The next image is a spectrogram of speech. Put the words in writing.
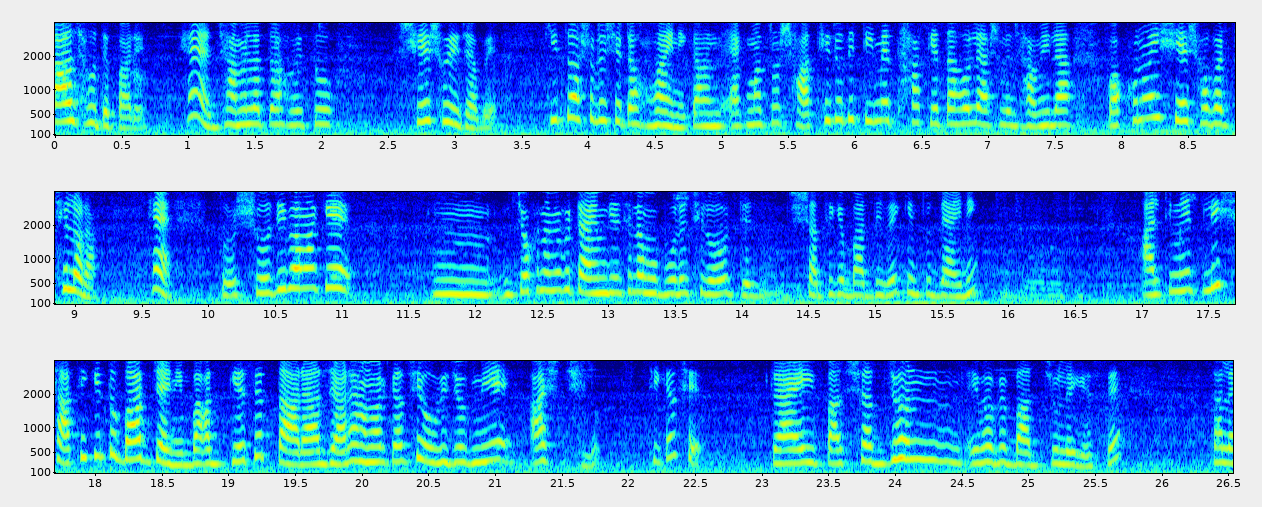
কাজ হতে পারে। হ্যাঁ ঝামেলাটা হয়তো শেষ হয়ে যাবে। কিন্তু আসলে সেটা হয়নি। কারণ একমাত্র সাথী যদি টিমে থাকে তাহলে আসলে ঝামেলা কখনোই শেষ হবার ছিল না। হ্যাঁ তো সজীব আমাকে যখন আমি ওকে টাইম দিয়েছিলাম, ও বলেছিল যে সাথীকে বাদ দিবে, কিন্তু দেয়নি। আলটিমেটলি সাথী কিন্তু বাদ যায়নি। বাদ গেছে তারা যারা আমার কাছে অভিযোগ নিয়ে আসছিল। ঠিক আছে? প্রায় পাঁচ সাতজন এভাবে বাদ চলে গেছে। তাহলে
